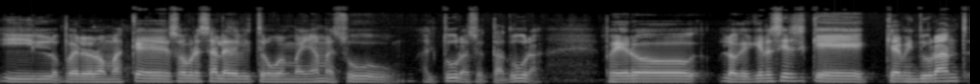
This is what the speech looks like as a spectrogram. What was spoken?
Y lo, pero lo más que sobresale de Víctor Wembanyama es su altura, su estatura. Pero lo que quiero decir es que Kevin Durant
